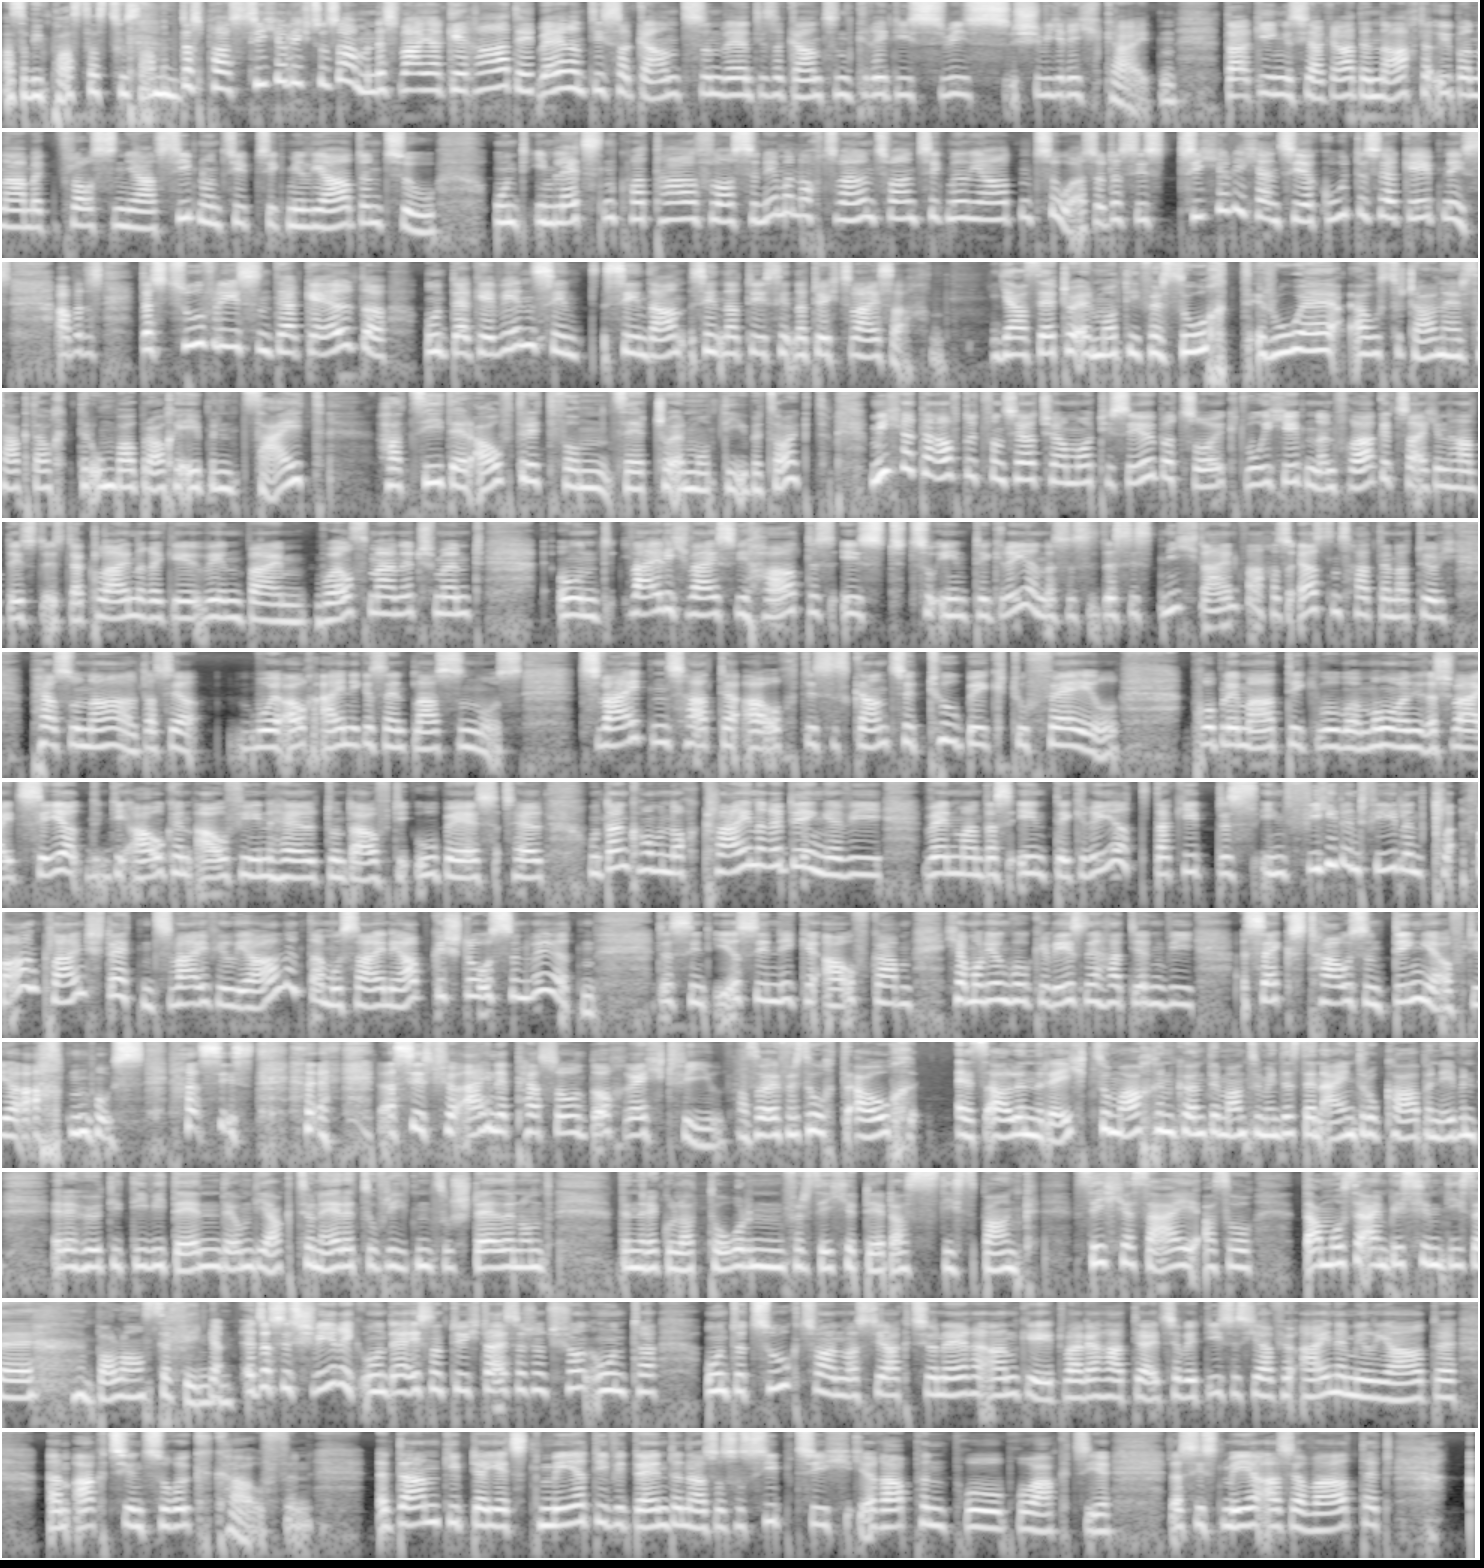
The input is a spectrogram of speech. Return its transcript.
Also wie passt das zusammen? Das passt sicherlich zusammen. Es war ja gerade während dieser ganzen, während dieser ganzen Credit Suisse Schwierigkeiten, da ging es ja gerade nach der Übernahme flossen ja 77 Milliarden zu und im letzten Quartal flossen immer noch 22 Milliarden zu. Also das ist sicherlich ein sehr gutes Ergebnis. Aber das, das Zufließen der Gelder und der Gewinn sind, sind, sind, natürlich, sind natürlich zwei Sachen. Ja, Sergio Ermotti versucht, Ruhe auszustrahlen. Er sagt auch, der Umbau brauche eben Zeit. Hat Sie der Auftritt von Sergio Ermotti überzeugt? Mich hat der Auftritt von Sergio Ermotti sehr überzeugt. Wo ich eben ein Fragezeichen hatte, ist, ist der kleinere Gewinn beim Wealth Management. Und weil ich weiß, wie hart es ist zu integrieren, das ist, das ist nicht einfach. Also erstens hat er natürlich Personal, das er wo er auch einiges entlassen muss. Zweitens hat er auch dieses ganze Too Big to Fail Problematik, wo man, in der Schweiz sehr die Augen auf ihn hält und auf die UBS hält. Und dann kommen noch kleinere Dinge, wie wenn man das integriert, da gibt es in vielen, vielen, vor allem Kleinstädten zwei Filialen, da muss eine abgestoßen werden. Das sind irrsinnige Aufgaben. Ich habe mal irgendwo gelesen, er hat irgendwie 6000 Dinge, auf die er achten muss. Das ist das ist für eine Person doch recht viel. Also er versucht auch es allen recht zu machen, könnte man zumindest den Eindruck haben, eben er erhöht die Dividende, um die Aktionäre zufriedenzustellen und den Regulatoren versichert er, dass die Bank sicher sei. Also da muss er ein bisschen diese Balance finden. Ja, das ist schwierig und er ist natürlich, da ist er schon unter, unter Zugzwang, was die Aktionäre angeht, weil er hat ja jetzt, er wird dieses Jahr für eine Milliarde ähm, Aktien zurückkaufen. Dann gibt er jetzt mehr Dividenden, also so 70 Rappen pro, pro Aktie. Das ist mehr als erwartet.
